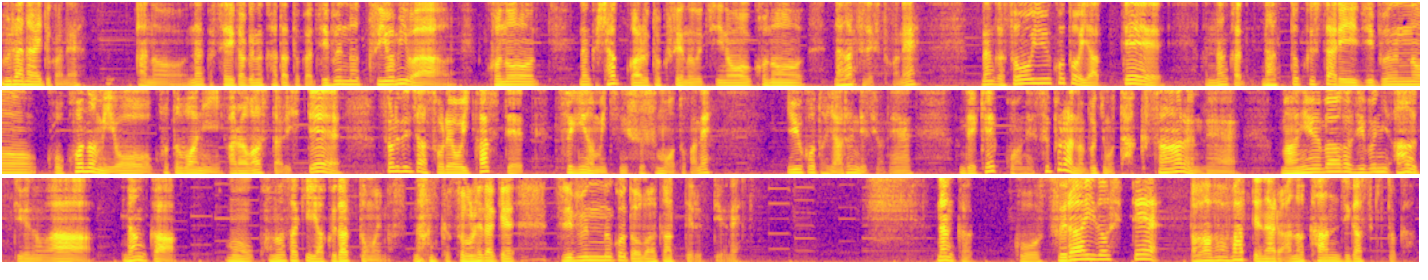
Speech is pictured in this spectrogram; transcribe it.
占いとかね、あの、なんか性格の方とか、自分の強みは、この、なんか100個ある特性のうちのこの7つですとかね。なんかそういうことをやって、なんか納得したり、自分のこう好みを言葉に表したりして、それでじゃあそれを活かして次の道に進もうとかね。いうことをやるんですよね。で、結構ね、スプラの武器もたくさんあるんで、マニューバーが自分に合うっていうのが、なんか、もうこの先役立つと思います。なんかそれだけ自分のことを分かってるっていうね。なんか、こう、スライドして、ババババってなるあの感じが好きとか、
